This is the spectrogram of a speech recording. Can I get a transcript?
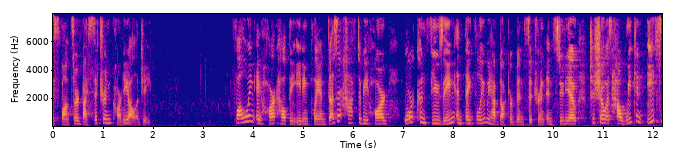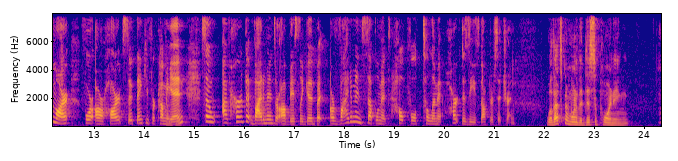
is sponsored by Citron Cardiology. Following a heart healthy eating plan doesn't have to be hard or confusing, and thankfully we have Dr. Ben Citron in studio to show us how we can eat smart for our hearts. So thank you for coming thank in. You. So I've heard that vitamins are obviously good, but are vitamin supplements helpful to limit heart disease, Dr. Citron? Well, that's been one of the disappointing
